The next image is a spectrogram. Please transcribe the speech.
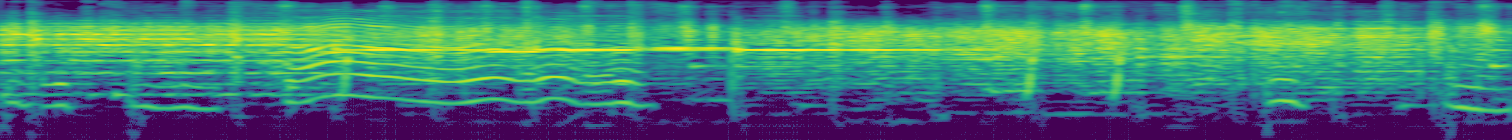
Bir dakika. Tamam.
